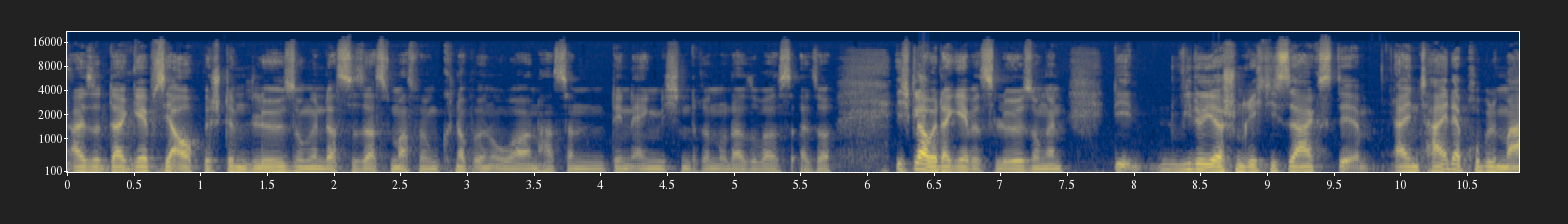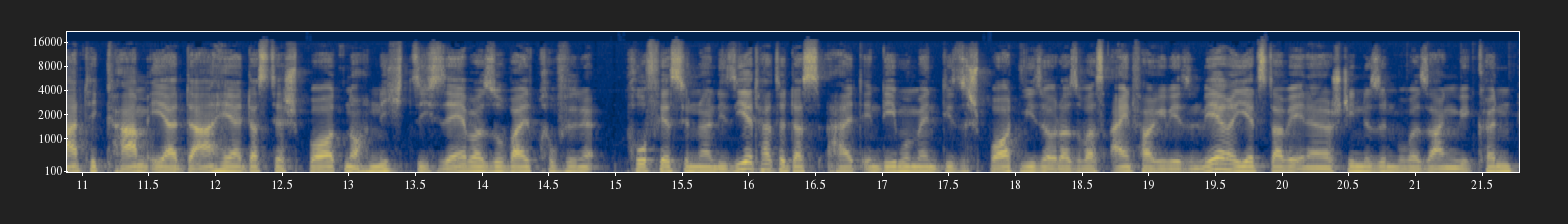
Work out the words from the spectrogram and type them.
Also da gäbe es ja auch bestimmt Lösungen, dass du sagst, du machst mit dem Knopf in Ohr und hast dann den Englischen drin oder sowas. Also ich glaube, da gäbe es Lösungen. Die, wie du ja schon richtig sagst, der, ein Teil der Problematik kam eher daher, dass der Sport noch nicht sich selber so weit professionell professionalisiert hatte, dass halt in dem Moment dieses Sportvisa oder sowas einfach gewesen wäre. Jetzt, da wir in einer Stunde sind, wo wir sagen, wir können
